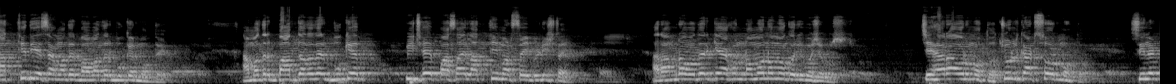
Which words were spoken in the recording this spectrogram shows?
লাথি দিয়েছে আমাদের বাবাদের বুকের মধ্যে। আমাদের বাপদাদাদের বুকে পিঠে পাশায় লাথি মারছে এই ব্রিটিশটাই আর আমরা ওদেরকে এখন নম নম করি বসে বসে। চেহারা ওর মতো, চুল কাটছে ওর মতো। সিলেট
